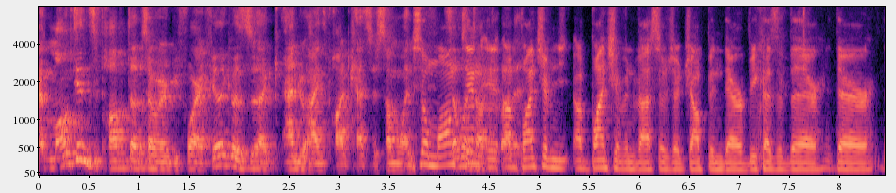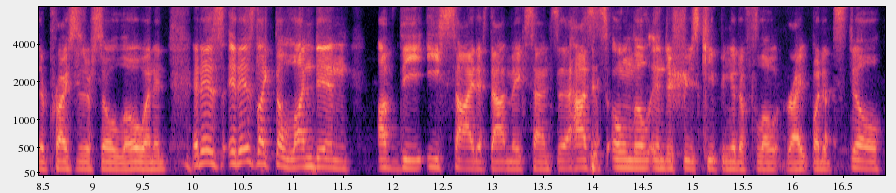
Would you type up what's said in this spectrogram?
uh, Moncton's popped up somewhere before. I feel like it was like Andrew Hines podcast or someone. So Moncton, talked a it. bunch of a bunch of investors are jumping there because of their their their prices are so low, and it it is it is like the London of the East Side, if that makes sense. It has its own little industries keeping it afloat, right? But it's still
